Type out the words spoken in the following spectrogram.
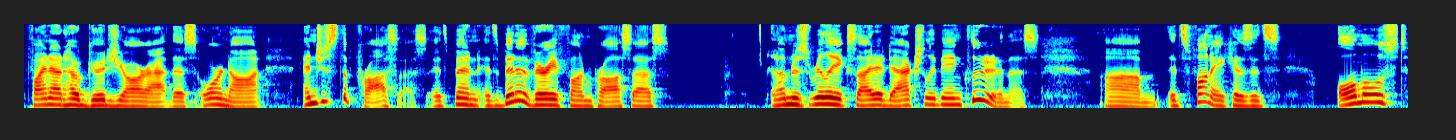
find out how good you are at this or not, and just the process. It's been it's been a very fun process. And I'm just really excited to actually be included in this. Um, it's funny because it's almost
